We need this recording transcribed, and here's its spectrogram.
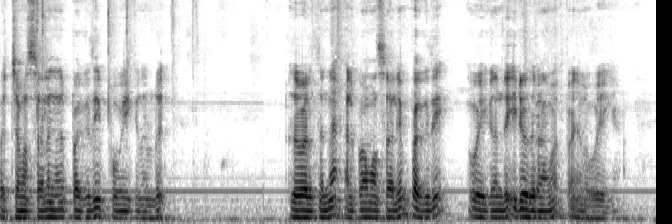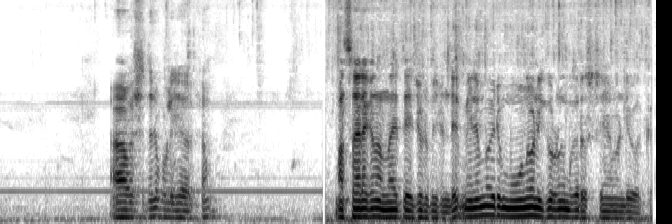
പച്ച മസാല ഞാൻ പകുതി ഉപയോഗിക്കുന്നുണ്ട്. അതുപോലെ തന്നെ അൽഫാം മസാലയും പകുതി ഉപയോഗിക്കുന്നുണ്ട്. ഇരുപത് ഗ്രാം ഇപ്പം ഞാൻ ഉപയോഗിക്കാം ആവശ്യത്തിന് പുളി ചേർക്കാം. മസാലയൊക്കെ നന്നായി തേച്ച് കൊടുത്തിട്ടുണ്ട് മിനിമം ഒരു മൂന്ന് മണിക്കൂർ നമുക്ക് റെസ്റ്റ് ചെയ്യാൻ വേണ്ടി വെക്കാം.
